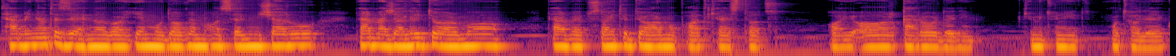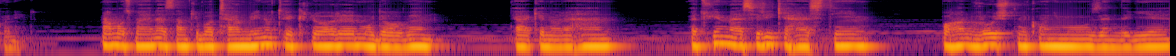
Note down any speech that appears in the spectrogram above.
تمرینات ذهن آگاهی مداوم حاصل میشه رو در مجله دارما در وبسایت دارما پادکست دات آی آر قرار دادیم که می‌تونید مطالعه کنید. من مطمئن هستم که با تمرین و تکرار مداوم در کنار هم و توی مسیری که هستیم با هم رشد می‌کنیم و زندگی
